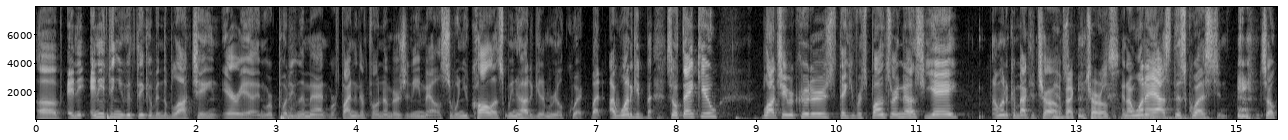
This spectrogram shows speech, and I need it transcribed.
of any anything you can think of in the blockchain area, and we're putting them at. We're finding their phone numbers and emails. So when you call us, we know how to get them real quick. But I want to get back. So thank you, Blockchain Recruiters. Thank you for sponsoring us. Yay! I want to come back to Charles. Yeah, back to Charles. And I want to ask this question. so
